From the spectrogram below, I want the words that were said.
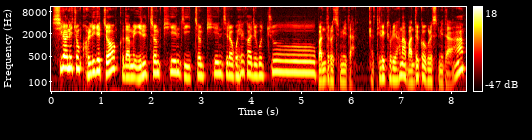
시간이 좀 걸리겠죠? 그 다음에 1.png 2.png라고 해가지고 쭉 만들어집니다. 디렉토리 하나 만들 걸 그랬습니다.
